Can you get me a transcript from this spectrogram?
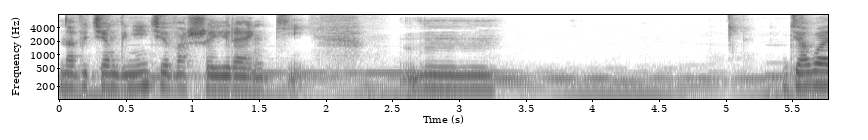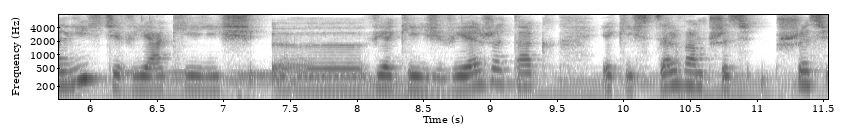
na wyciągnięcie Waszej ręki. Mm, Działaliście w jakiejś, yy, w jakiejś wierze, tak? Jakiś cel Wam przys, przys,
